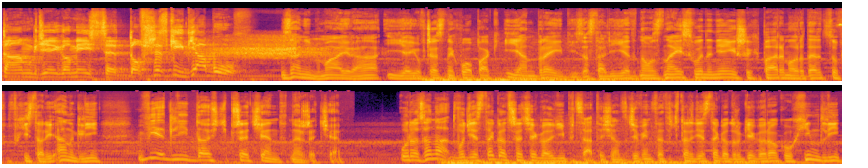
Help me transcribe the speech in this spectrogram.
tam, gdzie jego miejsce, do wszystkich diabłów! Zanim Myra i jej ówczesny chłopak Ian Brady zostali jedną z najsłynniejszych par morderców w historii Anglii, wiedli dość przeciętne życie. Urodzona 23 lipca 1942 roku, Hindley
